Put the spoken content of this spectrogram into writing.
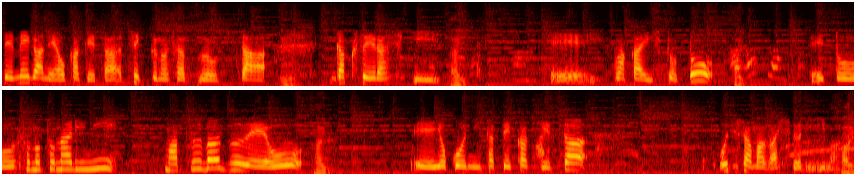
て眼鏡をかけたチェックのシャツを着たえ学生らしき、えはいえー若い人と,、はい。えっとその隣に松葉杖を、はい。えー横に立てかけたおじさまが一人います。はい。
